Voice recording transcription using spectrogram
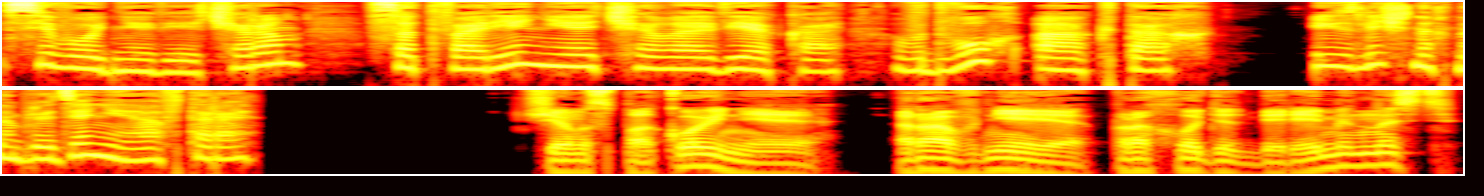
«Сегодня вечером сотворение человека в двух актах» из личных наблюдений автора. Чем спокойнее, равнее проходит беременность,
